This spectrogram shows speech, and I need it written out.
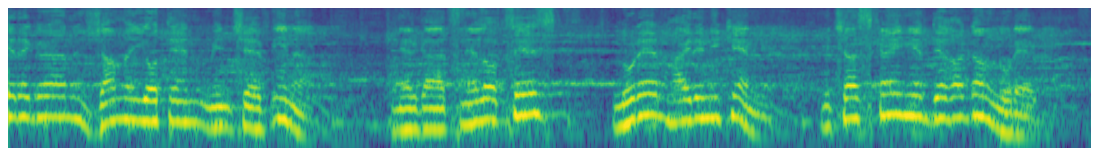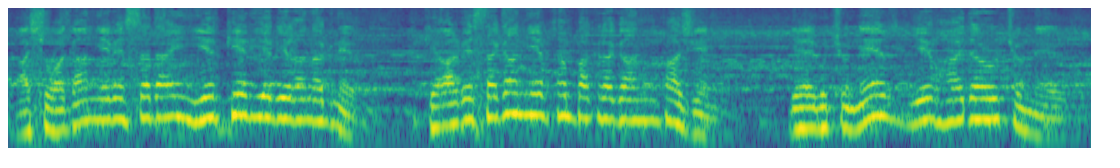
երեգան ժամը 7-ին մինչև 9։ Ներկայացնելով ցեզ լուրեր հայրենիքեն, միջազգային եւ դեղական լուրեր, աշխուհական եւ էսադային երկեր եւ եղանակներ, գեղարվեստական եւ խմբակրական բաժին, երեգություններ եւ հայտարարություններ։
